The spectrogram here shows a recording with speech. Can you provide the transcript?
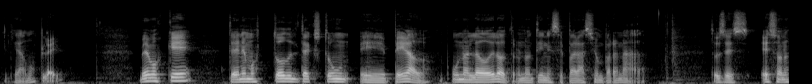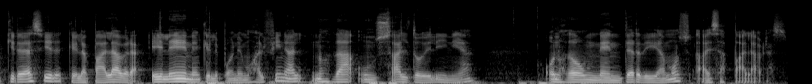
y le damos play, vemos que tenemos todo el texto eh, pegado, uno al lado del otro, no tiene separación para nada. Entonces, eso nos quiere decir que la palabra ln que le ponemos al final nos da un salto de línea o nos da un enter, digamos, a esas palabras,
